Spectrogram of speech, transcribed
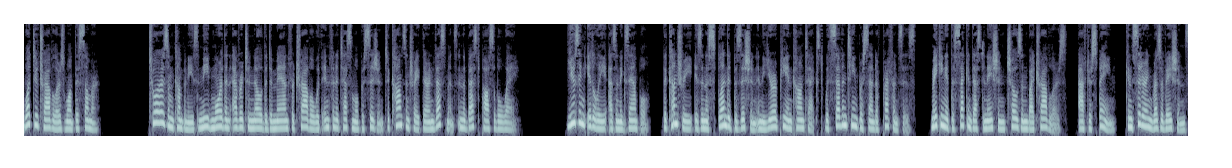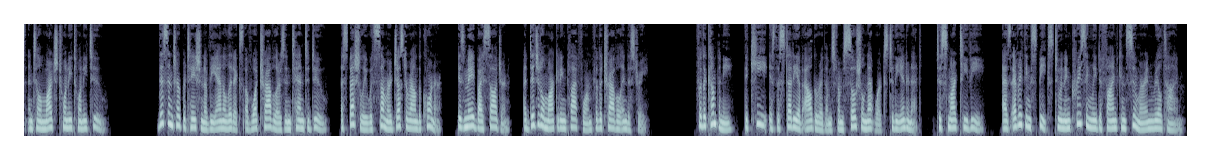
What do travelers want this summer? Tourism companies need more than ever to know the demand for travel with infinitesimal precision to concentrate their investments in the best possible way. Using Italy as an example, the country is in a splendid position in the European context with 17% of preferences, making it the second destination chosen by travelers, after Spain, considering reservations until March 2022. This interpretation of the analytics of what travelers intend to do, especially with summer just around the corner, is made by Sojern, a digital marketing platform for the travel industry. For the company, the key is the study of algorithms from social networks to the internet, to smart TV, as everything speaks to an increasingly defined consumer in real time.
